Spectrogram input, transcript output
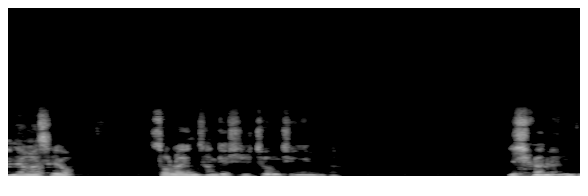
안녕하세요. 솔로 영상교실 정지웅입니다. 이 시간은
